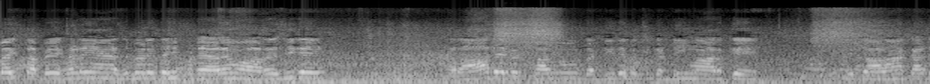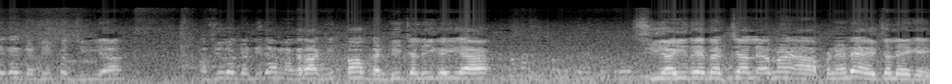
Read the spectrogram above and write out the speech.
ਬਈ ਤਪੇ ਖੜੇ ਆ ਇਸ ਵੇਲੇ ਤੇ ਅਸੀਂ ਪਟਿਆਲਿਓਂ ਆ ਰਹੇ ਸੀਗੇ ਰਾਹ ਦੇ ਵਿੱਚ ਸਾਨੂੰ ਗੱਡੀ ਦੇ ਵਿੱਚ ਗੱਡੀ ਮਾਰ ਕੇ ਤੇ ਗਾਲਾਂ ਕੱਢ ਕੇ ਗੱਡੀ ਭੱਜੀ ਆ ਅਸੀਂ ਉਹ ਗੱਡੀ ਦਾ ਮਗਰਾ ਕੀਤਾ ਉਹ ਗੱਡੀ ਚਲੀ ਗਈ ਆ ਸੀਆਈ ਦੇ ਵਿੱਚ ਲੈ ਉਹਨਾਂ ਨੇ ਆਪਣੇ ਢੇਏ ਚਲੇ ਗਏ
